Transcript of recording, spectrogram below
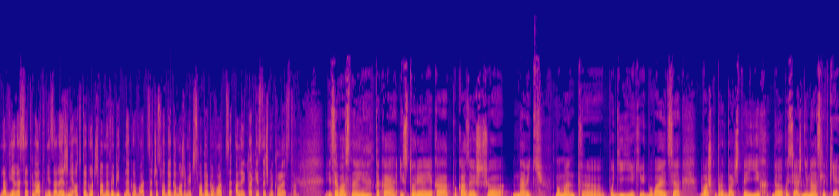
na wiele set lat, niezależnie od tego, czy mamy wybitnego władcę, czy słabego. Może mieć słabego władcę, ale i tak jesteśmy królestwem. І це, власне, така історія, яка показує, що навіть в момент е, подій, які відбуваються, важко передбачити їх далекосяжні наслідки.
